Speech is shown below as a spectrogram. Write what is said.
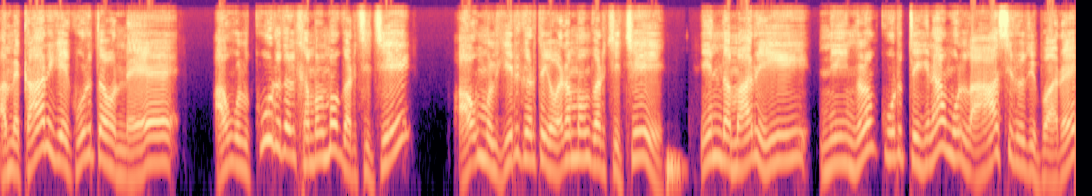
அந்த காணிக்கை கொடுத்த உடனே அவங்களுக்கு கூடுதல் சம்பளமும் கிடைச்சிச்சு அவங்களுக்கு இருக்கிறதுக்கு இடமும் கிடைச்சிச்சு. இந்த மாதிரி நீங்களும் கொடுத்தீங்கன்னா உங்களை ஆசீர்வதிப்பாரு.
